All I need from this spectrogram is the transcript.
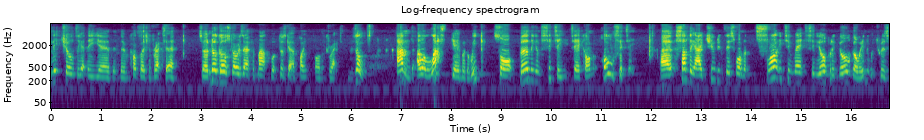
Mitchell to get the, uh, the, the consolation for Exeter. So no goal scorers there for Matt, but does get a point for the correct result. And our last game of the week saw Birmingham City take on Hull City. Uh, sadly, I tuned into this one slightly too late to see the opening goal go in, which was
